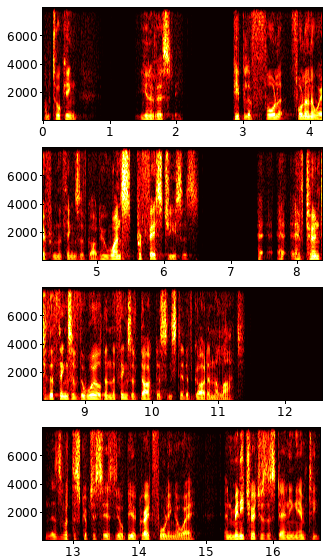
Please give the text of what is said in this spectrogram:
I'm talking universally. People have fall, fallen away from the things of God, who once professed Jesus, ha, have turned to the things of the world and the things of darkness instead of God and the light. And this is what the scripture says there will be a great falling away. And many churches are standing empty.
